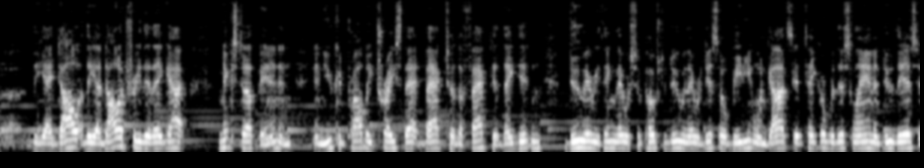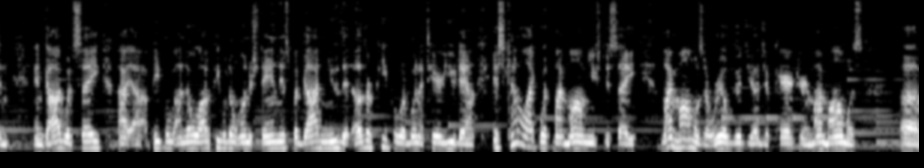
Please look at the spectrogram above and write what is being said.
Uh, the idol- the idolatry that they got mixed up in and and you could probably trace that back to the fact that they didn't do everything they were supposed to do when they were disobedient. When god said take over this land and do this and and god would say I, people i know a lot of people don't understand this but god knew that other people are going to tear you down. It's kind of like what my mom used to say my mom was a real good judge of character and my mom was uh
